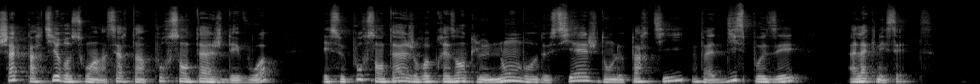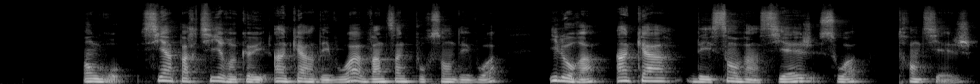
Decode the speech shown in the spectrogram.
chaque parti reçoit un certain pourcentage des voix, et ce pourcentage représente le nombre de sièges dont le parti va disposer à la Knesset. En gros, si un parti recueille un quart des voix, 25% des voix, il aura un quart des 120 sièges, soit 30 sièges,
